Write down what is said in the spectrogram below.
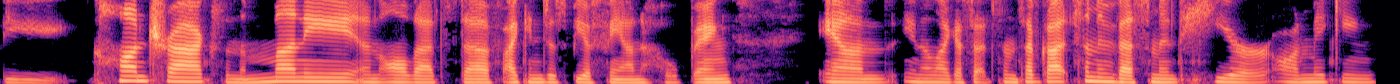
the contracts and the money and all that stuff. I can just be a fan hoping. And, you know, like I said, since I've got some investment here on making,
